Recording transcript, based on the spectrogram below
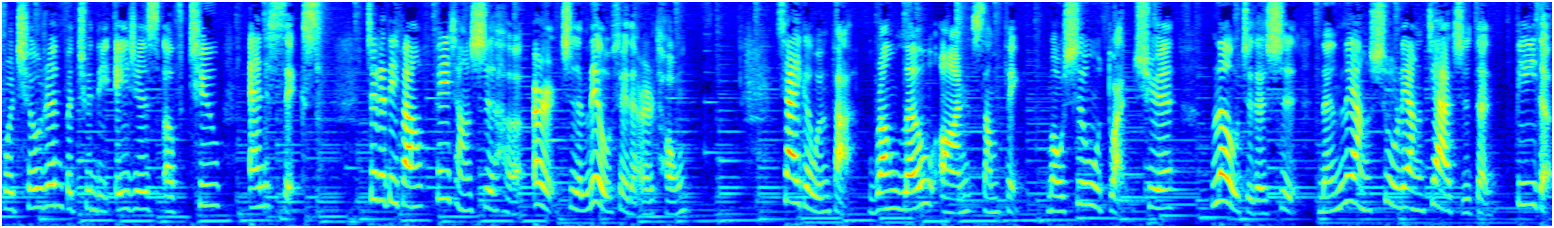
for children between the ages of two and six。这个地方非常适合二至六岁的儿童。下一个文法，run low on something，某事物短缺。 low 指的是能量、数量、价值等低的、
